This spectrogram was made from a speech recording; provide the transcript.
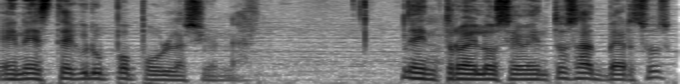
en este grupo poblacional. Dentro de los eventos adversos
